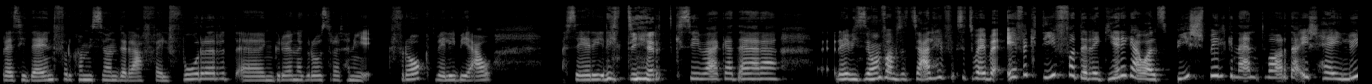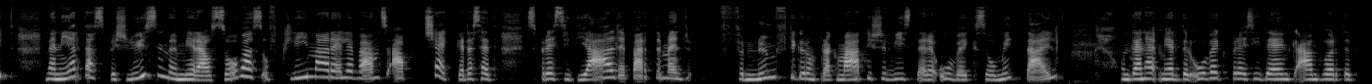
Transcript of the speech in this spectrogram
Präsident der Kommission, der Raphael Furrer, äh, ein grüner Grossrat, habe ich gefragt, weil ich bin auch sehr irritiert wegen dieser Revision vom Sozialhilfegesetz, wo eben effektiv von der Regierung auch als Beispiel genannt worden ist, hey Leute, wenn ihr das beschließen, müssen wir auch sowas auf Klimarelevanz abchecken. Das hat das Präsidialdepartement vernünftiger und pragmatischerweise der UWEG so mitteilt. Und dann hat mir der UWEG-Präsident geantwortet,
